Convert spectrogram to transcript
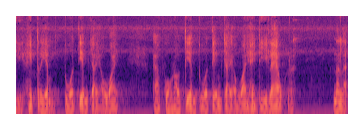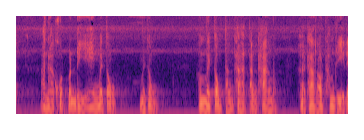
ดีให้เตรียมตัวเตรียมใจเอาไว้ ถ้าพวกเราเตรียมตัวเตรียมใจเอาไว้ให้ดีแล้วนะนั่นแหละ อนาคตมันดีเองไม่ต้องไม่ต้อง ไม่ต้องตั้งท่าตั้งทางหรอก ถ้าเราทำดีใน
